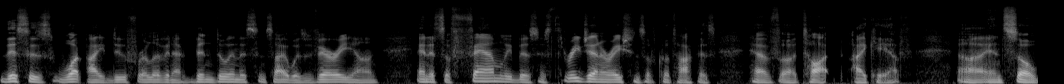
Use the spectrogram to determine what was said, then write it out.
this is what I do for a living. I've been doing this since I was very young, and it's a family business. Three generations of Kotakas have uh, taught IKF, uh, and so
